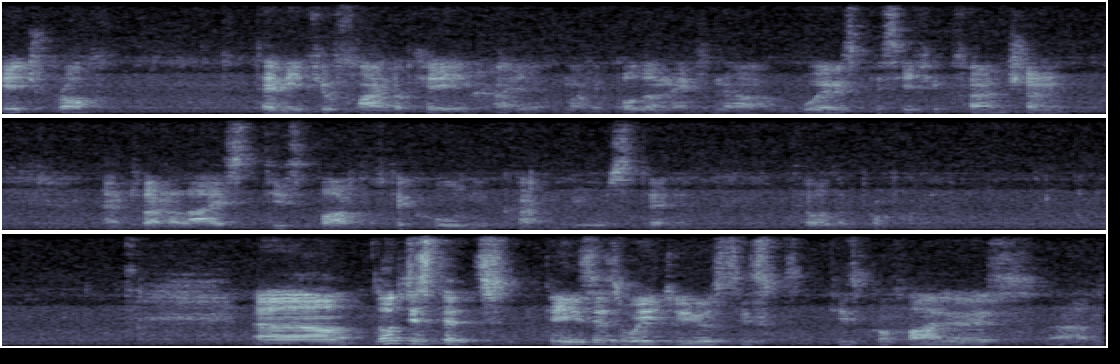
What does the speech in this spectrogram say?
hprof. Then if you find, okay, I have my bottleneck in a very specific function, and to analyze this part of the code you can use the, the other profile. Um, notice that the easiest way to use this, this profiler is um,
